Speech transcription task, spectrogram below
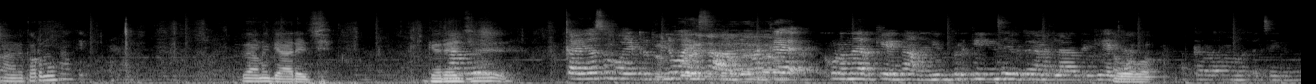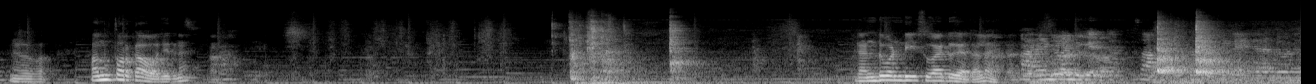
ആ തുറന്നു? ഇതാണ് ഗാരേജ് ഗാരേജ് കഴിഞ്ഞ ദിവസം പോയ ട്രിപ്പിന് പോയ സാധനങ്ങളൊക്കെ കൊണ്ടുവന്ന് ഇറക്കിയേക്കാണ്. ഇനി ഇപ്പൊ ക്ലീൻ ചെയ്തിട്ടാണ് എല്ലാത്തേക്ക്. ഒക്കെ അവിടെ നമ്മൾ ഉവ്വ് ഉവ്വ്. തുറക്കാവോ ഇതിനെ രണ്ട് വണ്ടി സുഖമായിട്ട് കയറ്റാം അല്ലേ? ഓക്കെ രണ്ട് വണ്ടി കയറ്റും. രണ്ട് വണ്ടി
